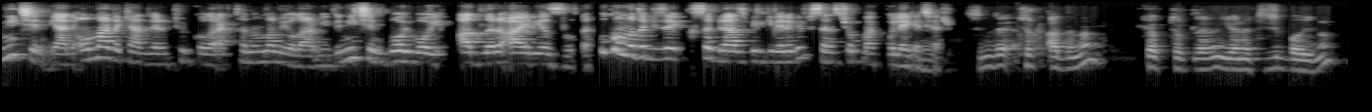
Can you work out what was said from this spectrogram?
niçin yani onlar da kendilerini Türk olarak tanımlamıyorlar mıydı? Niçin boy boy adları ayrı yazıldı? Bu konuda da bize kısa biraz bilgi verebilirseniz çok makbule geçer. Şimdi Türk adının Köktürklerin yönetici boyunun,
